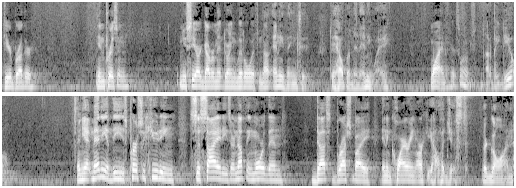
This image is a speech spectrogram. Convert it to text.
dear brother, in prison. And you see our government doing little, if not anything, to, to help him in any way. Why? Because, well, it's not a big deal. And yet, many of these persecuting societies are nothing more than dust brushed by an inquiring archaeologist. They're gone.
